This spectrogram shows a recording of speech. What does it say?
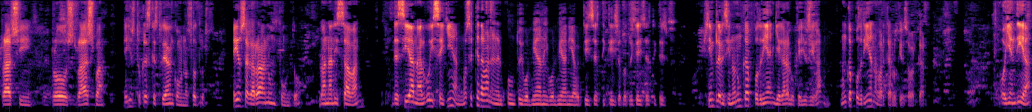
Rashi, Rosh, Rashba, ellos tú crees que estudiaban como nosotros. Ellos agarraban un punto, lo analizaban, decían algo y seguían. No se quedaban en el punto y volvían y volvían y a ver qué dice este, qué dice el otro qué dice este, qué dice. Simplemente, si no, nunca podrían llegar a lo que ellos llegaron. Nunca podrían abarcar lo que ellos abarcaron. Hoy en día,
